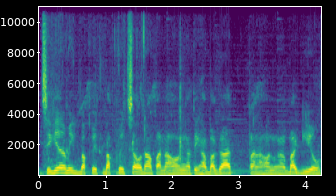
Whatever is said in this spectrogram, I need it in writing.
Sige ramig bakwit-bakwit sa una panahon nga ting habagat, panahon nga bagyo.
